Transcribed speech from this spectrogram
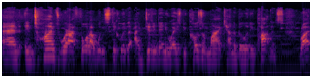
And in times where I thought I wouldn't stick with it, I did it anyways because of my accountability partners, right?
